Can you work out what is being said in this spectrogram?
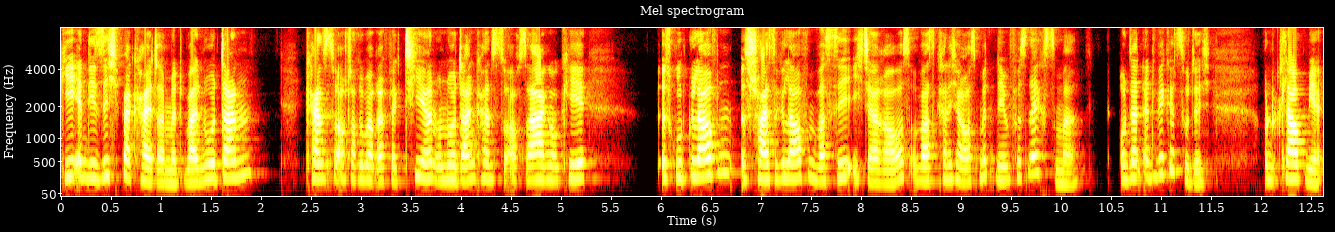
Geh in die Sichtbarkeit damit, weil nur dann kannst du auch darüber reflektieren und nur dann kannst du auch sagen: „Okay, ist gut gelaufen, ist scheiße gelaufen, was sehe ich daraus und was kann ich daraus mitnehmen fürs nächste Mal?“ Und dann entwickelst du dich. Und glaub mir,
